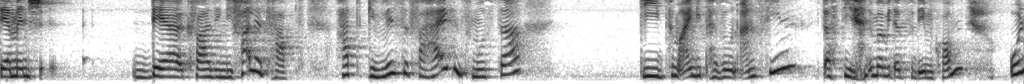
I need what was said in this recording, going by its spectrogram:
der Mensch, der quasi in die Falle tappt, hat gewisse Verhaltensmuster, die zum einen die Person anziehen, dass die dann immer wieder zu dem kommen und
